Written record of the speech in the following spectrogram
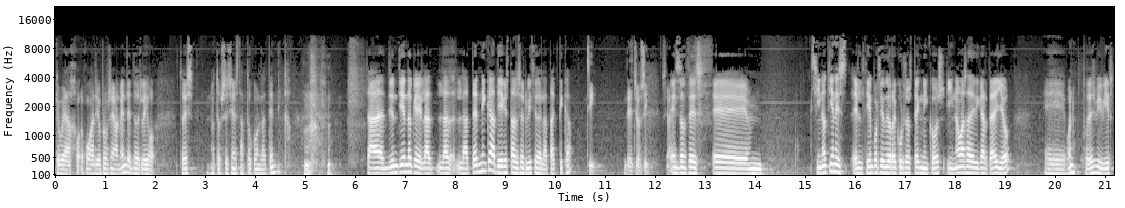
que voy a ju- jugar yo profesionalmente. Entonces le digo, entonces no te obsesiones tanto con la técnica. o sea, yo entiendo que la, la, la técnica tiene que estar al servicio de la táctica. Sí, de hecho sí. Entonces, eh, si no tienes el 100% de los recursos técnicos y no vas a dedicarte a ello, eh, bueno, puedes vivir.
